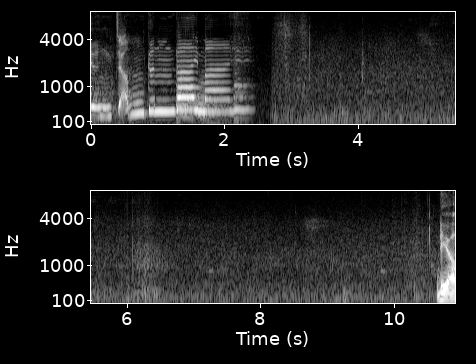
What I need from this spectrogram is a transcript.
ยังจำกันได้ไหม เดี๋ยว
